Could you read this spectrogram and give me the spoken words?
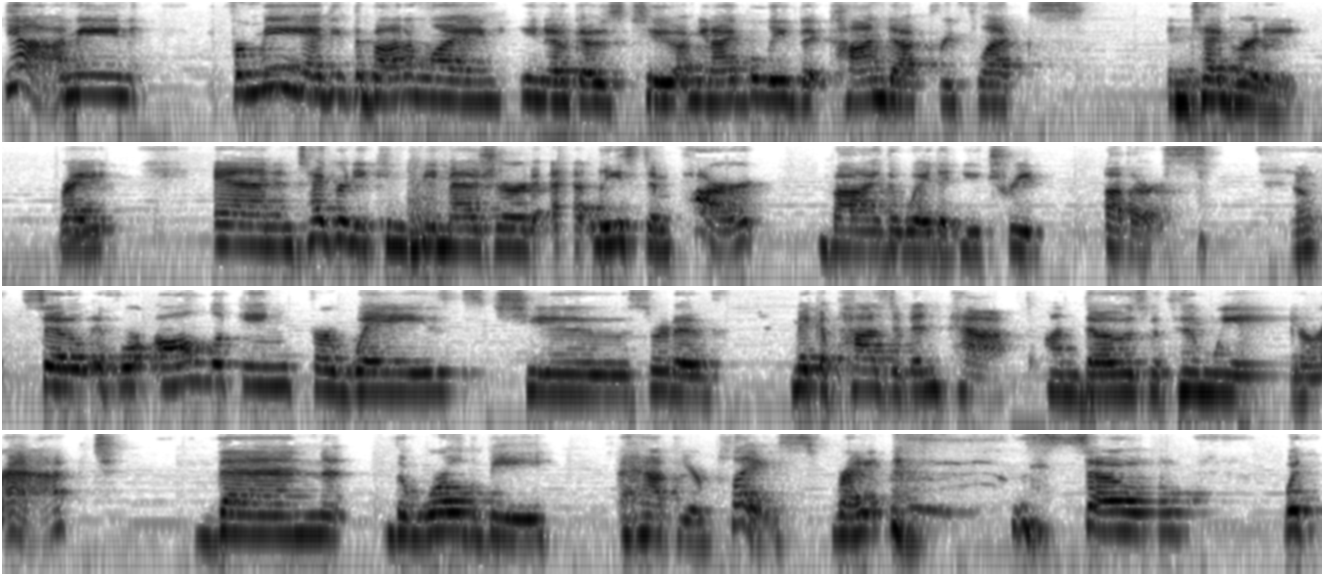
Yeah, I mean, for me, I think the bottom line, you know, goes to I mean, I believe that conduct reflects integrity, right? And integrity can be measured, at least in part, by the way that you treat others. Yep. So if we're all looking for ways to sort of make a positive impact on those with whom we interact, then the world will be a happier place, right? so with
